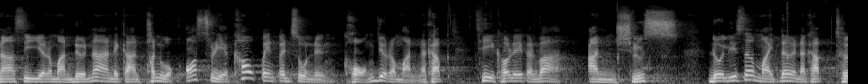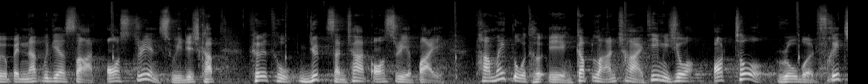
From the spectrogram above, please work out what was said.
นาซีเยอรมันเดินหน้าในการผนวกออสเตรียเข้าเป็นเป็นส่วนหนึ่งของเยอรมันนะครับที่เขาเรียกกันว่า Anschluss โดยลิเซอไมทเนอร์นะครับ เธอเป็นนักวิทยาศาสตร์ Austrian Swedish ครับ เธอถูกยึดสัญชาติออสเตรียไป ทำให้ตัวเธอเองกับหลานชายที่มีชื่อว่าออตโตโรเบิร์ตฟริช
